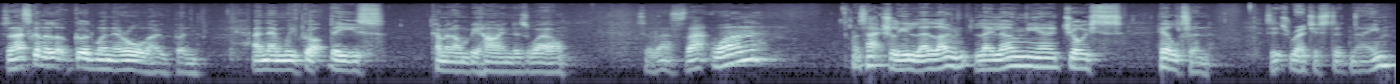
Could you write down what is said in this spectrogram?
So that's going to look good when they're all open. And then we've got these coming on behind as well. So that's that one. It's actually Laelonia Joyce Hilton. It's its registered name.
